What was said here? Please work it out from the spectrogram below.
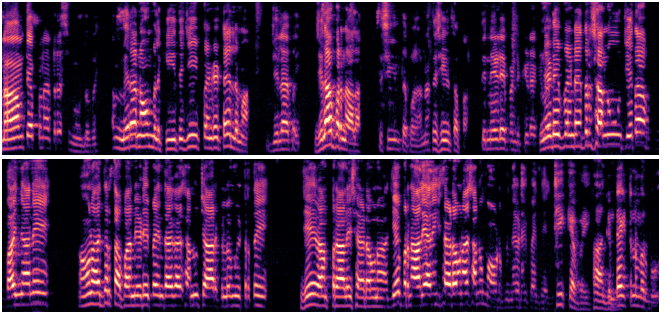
ਨਾਮ ਤੇ ਆਪਣਾ ਐਡਰੈਸ ਬੋਲ ਦਿਓ ਬਾਈ। ਮੇਰਾ ਨਾਮ ਮਲਕੀਤ ਜੀ ਪਿੰਡ ਢਿੱਲਮਾ ਜ਼ਿਲ੍ਹਾ ਬਾਈ? ਜ਼ਿਲ੍ਹਾ ਬਰਨਾਲਾ। ਤਹਿਸੀਲ ਤਪਾ ਨਾ ਤਹਿਸੀਲ ਤਪਾ। ਤੇ ਨੇੜੇ ਪਿੰਡ ਕਿਹੜਾ ਕਿਹੜਾ? ਨੇੜੇ ਪਿੰਡ ਇੱਧਰ ਸਾਨੂੰ ਜੇ ਤਾਂ ਬਾਈਆਂ ਨੇ ਆਉਣਾ ਇੱਧਰ ਤਪਾ ਨੇੜੇ ਪੈਂਦਾ ਹੈਗਾ ਸਾਨੂੰ 4 ਕਿਲੋਮੀਟਰ ਤੇ ਜੇ ਰਾਮਪੁਰ ਵਾਲੀ ਸਾਈਡ ਆਉਣਾ ਜੇ ਬਰਨਾਲੇ ਵਾਲੀ ਸਾਈਡ ਆਉਣਾ ਸਾਨੂੰ ਮੌੜ ਨੇੜੇ ਪੈਂਦੇ ਜੀ ਠੀਕ ਹੈ ਬਾਈ। ਹਾਂਜੀ। ਕੰਟੈਕਟ ਨੰਬਰ ਬੋਲ।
